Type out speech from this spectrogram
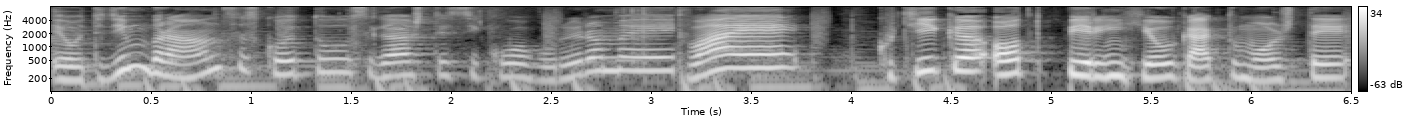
е от един бранд, с който сега ще си колаборираме. Това е кутийка от Пирин Хил, както можете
